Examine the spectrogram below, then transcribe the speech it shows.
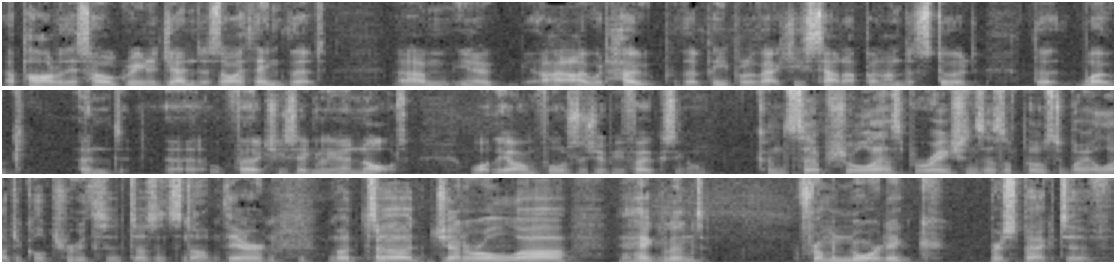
a part of this whole green agenda. So I think that, um, you know, I, I, would hope that people have actually sat up and understood that woke and uh, virtue signalling are not what the armed forces should be focusing on. Conceptual aspirations as opposed to biological truths. It doesn't stop there. but uh, General uh, Hägglund, from a Nordic perspective,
